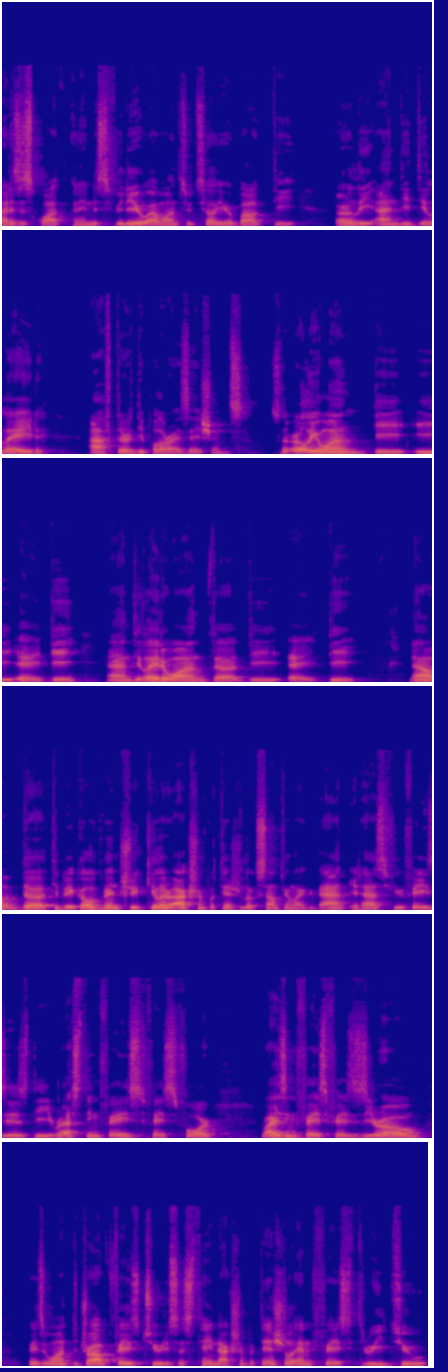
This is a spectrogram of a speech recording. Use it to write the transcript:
Hi, this is Kwat, and in this video I want to tell you about the early and the delayed after depolarizations. So the early one, the EAD, and the later one, the DAD. Now, the typical ventricular action potential looks something like that. It has a few phases, the resting phase, phase 4, rising phase, phase 0, phase 1 to drop, phase 2 to sustained action potential, and phase 3 to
